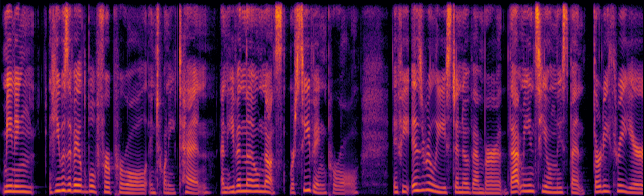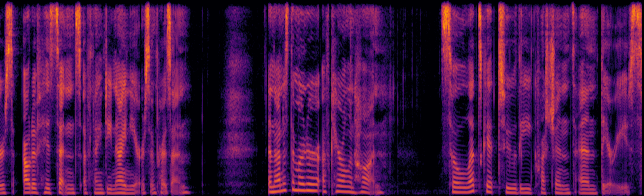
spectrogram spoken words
Meaning, he was available for parole in 2010, and even though not receiving parole, if he is released in November, that means he only spent 33 years out of his sentence of 99 years in prison. And that is the murder of Carolyn Hahn. So let's get to the questions and theories.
